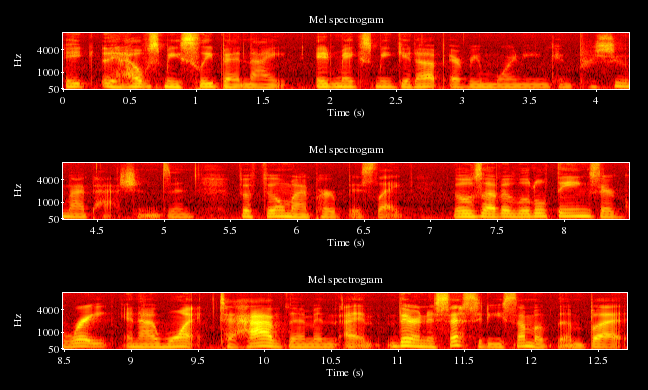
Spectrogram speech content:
It, it helps me sleep at night. It makes me get up every morning and pursue my passions and fulfill my purpose. Like those other little things they're great and I want to have them and I, they're a necessity, some of them, but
